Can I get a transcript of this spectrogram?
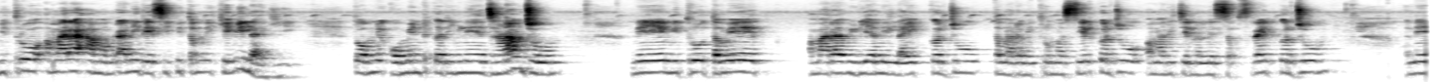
મિત્રો, અમારા આ મમરાની રેસીપી તમને કેવી લાગી? તો અમને કોમેન્ટ કરીને જણાવજો. ને મિત્રો, તમે અમારા વિડીયાને લાઈક કરજો, તમારા મિત્રોમાં શેર કરજો, અમારી ચેનલને સબસ્ક્રાઈબ કરજો. અને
